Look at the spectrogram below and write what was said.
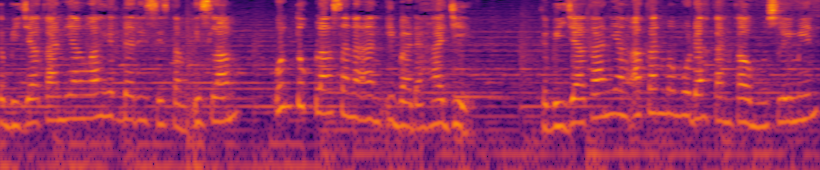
kebijakan yang lahir dari sistem Islam untuk pelaksanaan ibadah haji. Kebijakan yang akan memudahkan kaum muslimin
